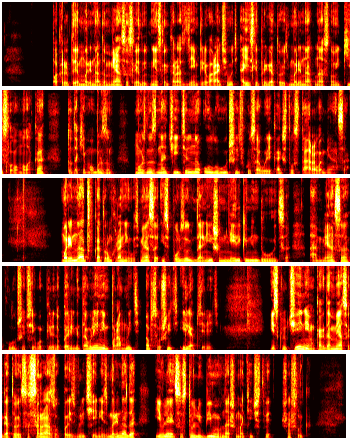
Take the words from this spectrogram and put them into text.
Покрытое маринадом мясо следует несколько раз в день переворачивать, а если приготовить маринад на основе кислого молока, то таким образом можно значительно улучшить вкусовые качества старого мяса. Маринад, в котором хранилось мясо, использовать в дальнейшем не рекомендуется, а мясо лучше всего перед приготовлением промыть, обсушить или обтереть. Исключением, когда мясо готовится сразу по извлечении из маринада, является столь любимый в нашем Отечестве шашлык.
